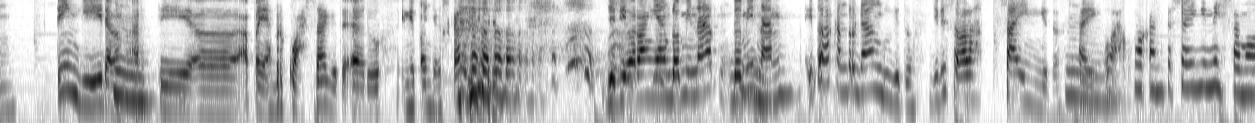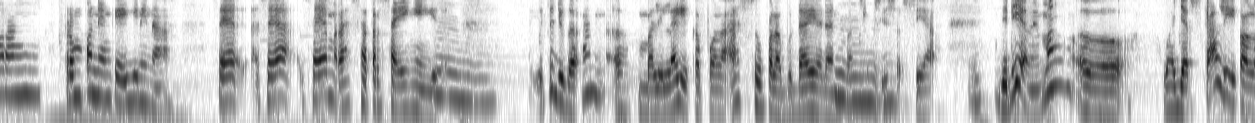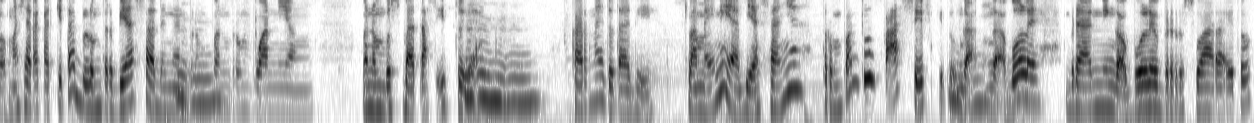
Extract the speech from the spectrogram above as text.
tinggi dalam arti eh, apa ya berkuasa gitu. Aduh, ini panjang sekali cerita. Jadi orang yang dominan dominan itu akan terganggu gitu. Jadi seolah saing gitu, saing. Wah, aku akan kesaingin nih sama orang perempuan yang kayak gini. Nah, saya saya saya merasa tersaingi gitu. Mm-mm. Itu juga kan eh, kembali lagi ke pola asuh, pola budaya dan konstruksi sosial. Jadi ya memang eh, wajar sekali kalau masyarakat kita belum terbiasa dengan perempuan-perempuan yang menembus batas itu ya. Mm-mm. karena itu tadi selama ini ya biasanya perempuan tuh pasif gitu. Nggak nggak boleh berani nggak boleh bersuara itu.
